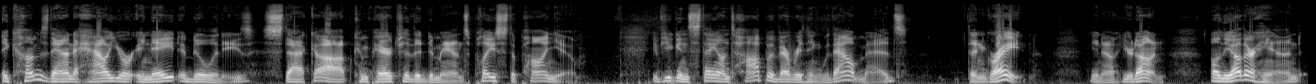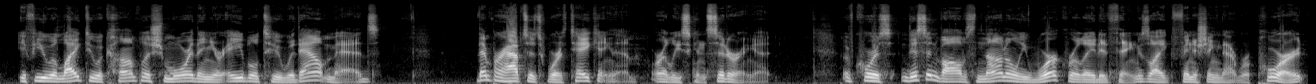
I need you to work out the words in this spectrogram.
it comes down to how your innate abilities stack up compared to the demands placed upon you. If you can stay on top of everything without meds, then great. You know, you're done. On the other hand, if you would like to accomplish more than you're able to without meds, then perhaps it's worth taking them, or at least considering it. Of course, this involves not only work related things like finishing that report,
